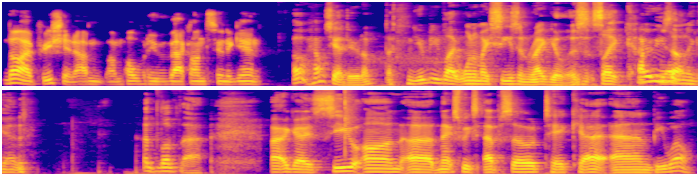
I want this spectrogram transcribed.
No, I appreciate it. I'm I'm hoping to be back on soon again. Oh hell yeah, dude! I'm, you'd be like one of my season regulars. It's like Kyrie's yeah. on again. I'd love that. All right, guys. See you on uh, next week's episode. Take care and be well.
